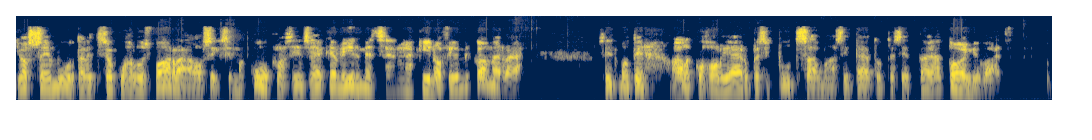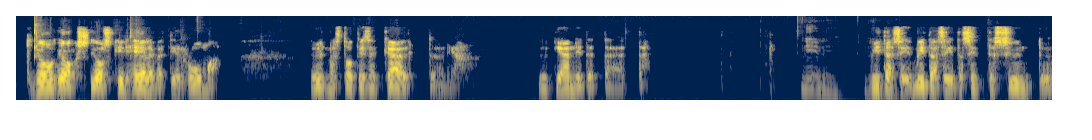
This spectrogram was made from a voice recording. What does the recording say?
jos ei muuta, niin joku haluaisi varaa osiksi, mä googlasin se ja kävi ilmi, että se on ihan kinofilmikamera, sitten mä otin alkoholia ja rupesin putsaamaan sitä ja totesin, että tämä on ihan toimiva, että jos, joskin helvetin ruma. Ja nyt mä otin sen käyttöön ja nyt jännitetään, että niin, niin mitä, si- mitä siitä sitten syntyy.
